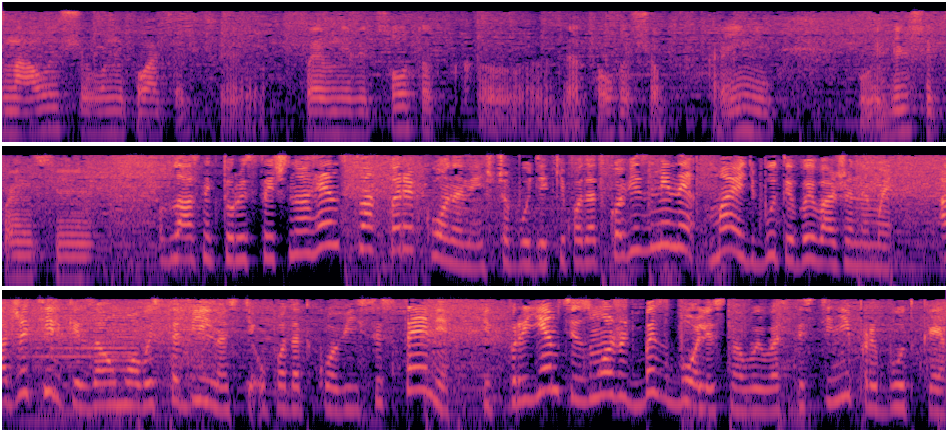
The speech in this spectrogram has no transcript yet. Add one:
знали, що вони платять е, певний відсоток е, для того, щоб в країні більші пенсії. Власник туристичного агентства переконаний, що будь-які податкові зміни мають бути виваженими, адже тільки за умови стабільності у податковій системі підприємці зможуть безболісно вивести з тіні прибутки.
